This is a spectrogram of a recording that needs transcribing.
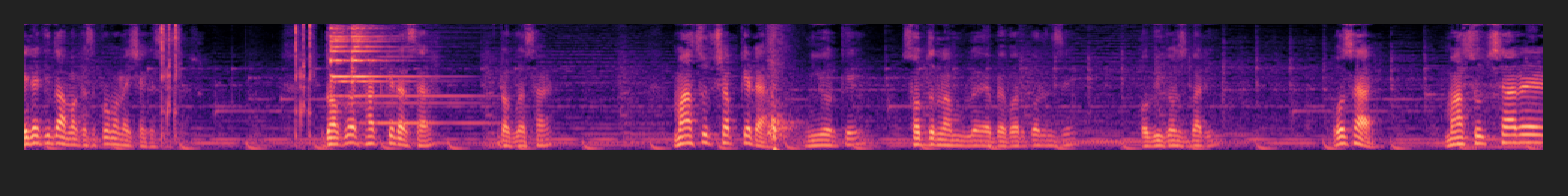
এটা কিন্তু আমার কাছে প্রমাণ এসে গেছে, স্যার। ডগলাস হাট কেটা স্যার? ডগলাস হাট? মাসুদ সাহেব কেটা নিউ ইয়র্কে ছদ্মনাম ব্যবহার করেন যে, হবিগঞ্জ বাড়ি। ও, স্যার, মাসুদ স্যারের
